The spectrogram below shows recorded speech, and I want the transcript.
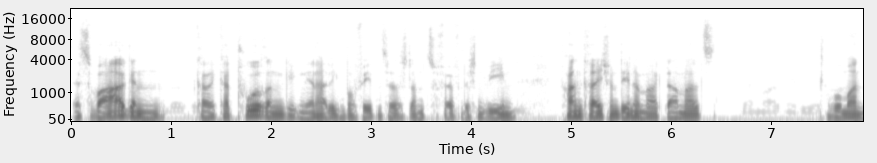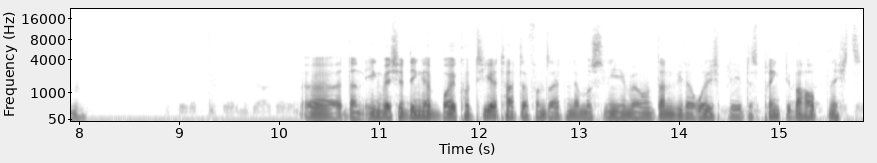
es wagen, Karikaturen gegen den heiligen Propheten zu veröffentlichen, wie in Frankreich und Dänemark damals, wo man äh, dann irgendwelche Dinge boykottiert hatte von Seiten der Muslime und dann wieder ruhig blieb. Das bringt überhaupt nichts.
